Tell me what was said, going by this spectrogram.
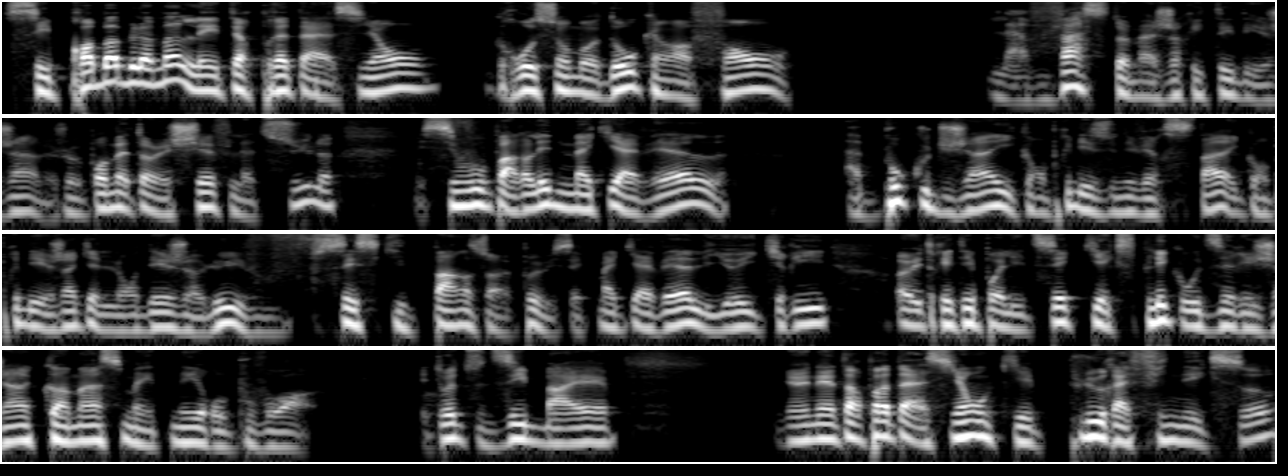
c'est probablement l'interprétation, grosso modo, qu'en font la vaste majorité des gens. Je ne veux pas mettre un chiffre là-dessus, mais si vous parlez de Machiavel, à beaucoup de gens, y compris des universitaires, y compris des gens qui l'ont déjà lu, c'est ce qu'ils pensent un peu. C'est que Machiavel, il a écrit un traité politique qui explique aux dirigeants comment se maintenir au pouvoir. Et toi, tu te dis, ben, il y a une interprétation qui est plus raffinée que ça,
